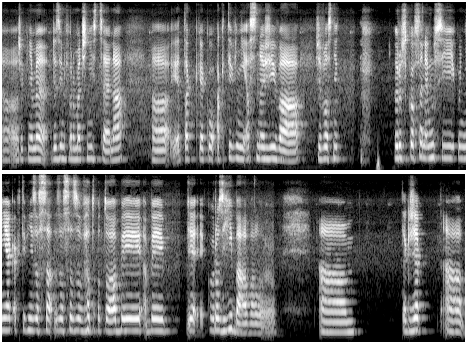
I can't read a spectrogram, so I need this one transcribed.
uh, řekněme, dezinformační scéna uh, je tak jako aktivní a snaživá, že vlastně Rusko se nemusí jako nijak aktivně zasa, zasazovat o to, aby, aby je jako rozhýbávalo. Jo. A, takže a,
